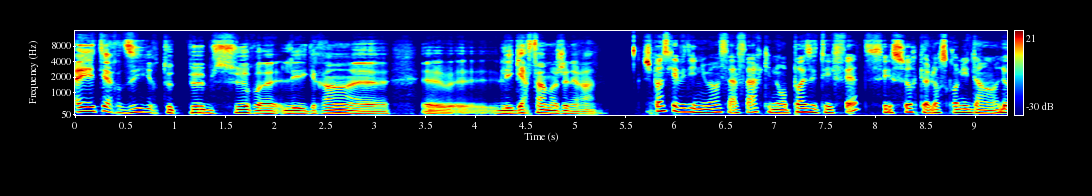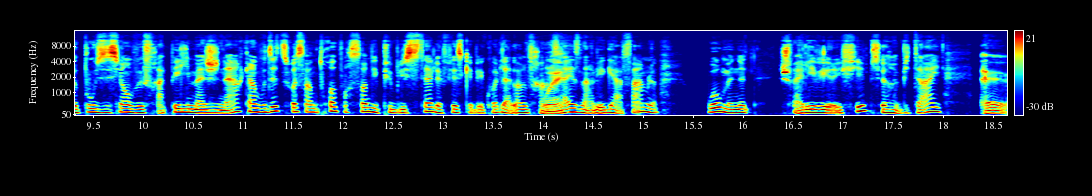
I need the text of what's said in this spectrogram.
interdire toute pub sur euh, les grands euh, euh, les GAFAM en général? Je pense qu'il y avait des nuances à faire qui n'ont pas été faites. C'est sûr que lorsqu'on est dans l'opposition, on veut frapper l'imaginaire. Quand vous dites 63% des publicités à l'Office québécois de la langue française dans les GAFAM, là, wow, minute, je vais aller vérifier, M. Robitaille. Euh,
